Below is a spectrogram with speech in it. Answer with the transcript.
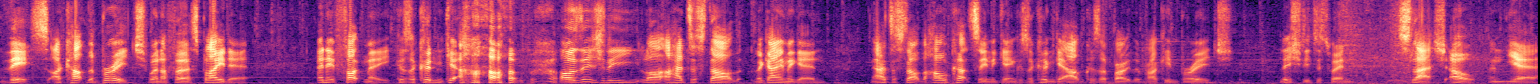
this. I cut the bridge when I first played it, and it fucked me because I couldn't get up. I was literally like, I had to start the game again. I had to start the whole cutscene again because I couldn't get up because I broke the fucking bridge. Literally just went slash. Oh, and yeah,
